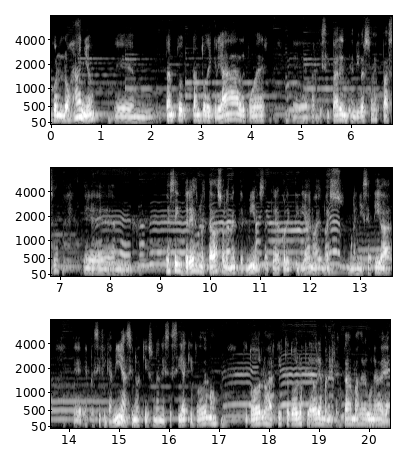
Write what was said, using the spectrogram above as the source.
Con los años, eh, tanto, tanto de crear, de poder eh, participar en, diversos espacios, ese interés no estaba solamente en mí, o sea, crear colectividad no es, una iniciativa específica mía, sino que es una necesidad que todos, hemos, que todos los artistas, todos los creadores han manifestado más de alguna vez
